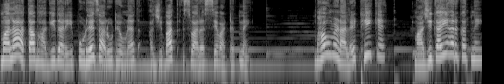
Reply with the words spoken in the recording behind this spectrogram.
मला आता भागीदारी पुढे चालू ठेवण्यात अजिबात स्वारस्य वाटत नाही. भाऊ म्हणाले ठीक आहे. माझी काही हरकत नाही.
